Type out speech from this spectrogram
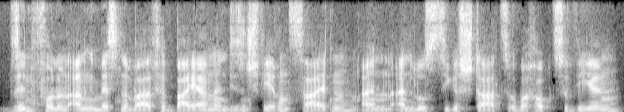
sinnvolle und angemessene Wahl für Bayern in diesen schweren Zeiten, ein, ein lustiges Staatsoberhaupt zu wählen.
